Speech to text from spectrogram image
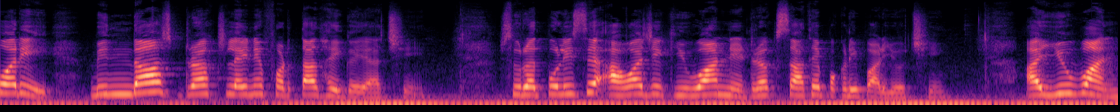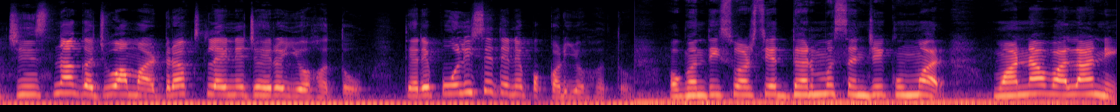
ફરી બિંદાસ ડ્રગ્સ લઈને ફરતા થઈ ગયા છે. સુરત પોલીસે આવા જ એક યુવાનને ડ્રગ્સ સાથે પકડી પાડ્યો છે. આ યુવાન જીન્સના ગજવામાં ડ્રગ્સ લઈને જઈ રહ્યો હતો, ત્યારે પોલીસે તેને પકડ્યો હતો. ઓગણત્રીસ વર્ષીય ધર્મ સંજય કુમાર વાનાવાલાને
